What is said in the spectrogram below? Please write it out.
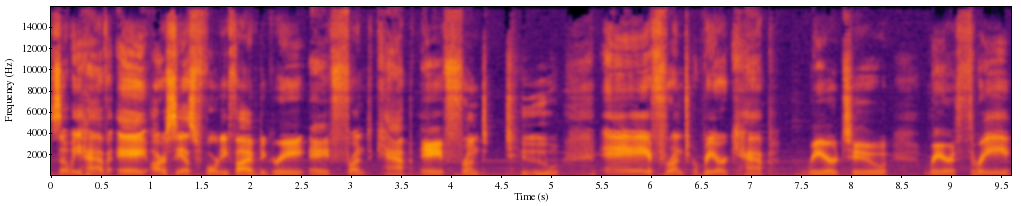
So we have a RCS 45 degree, a front cap, a front 2, a front rear cap, rear 2, rear 3,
